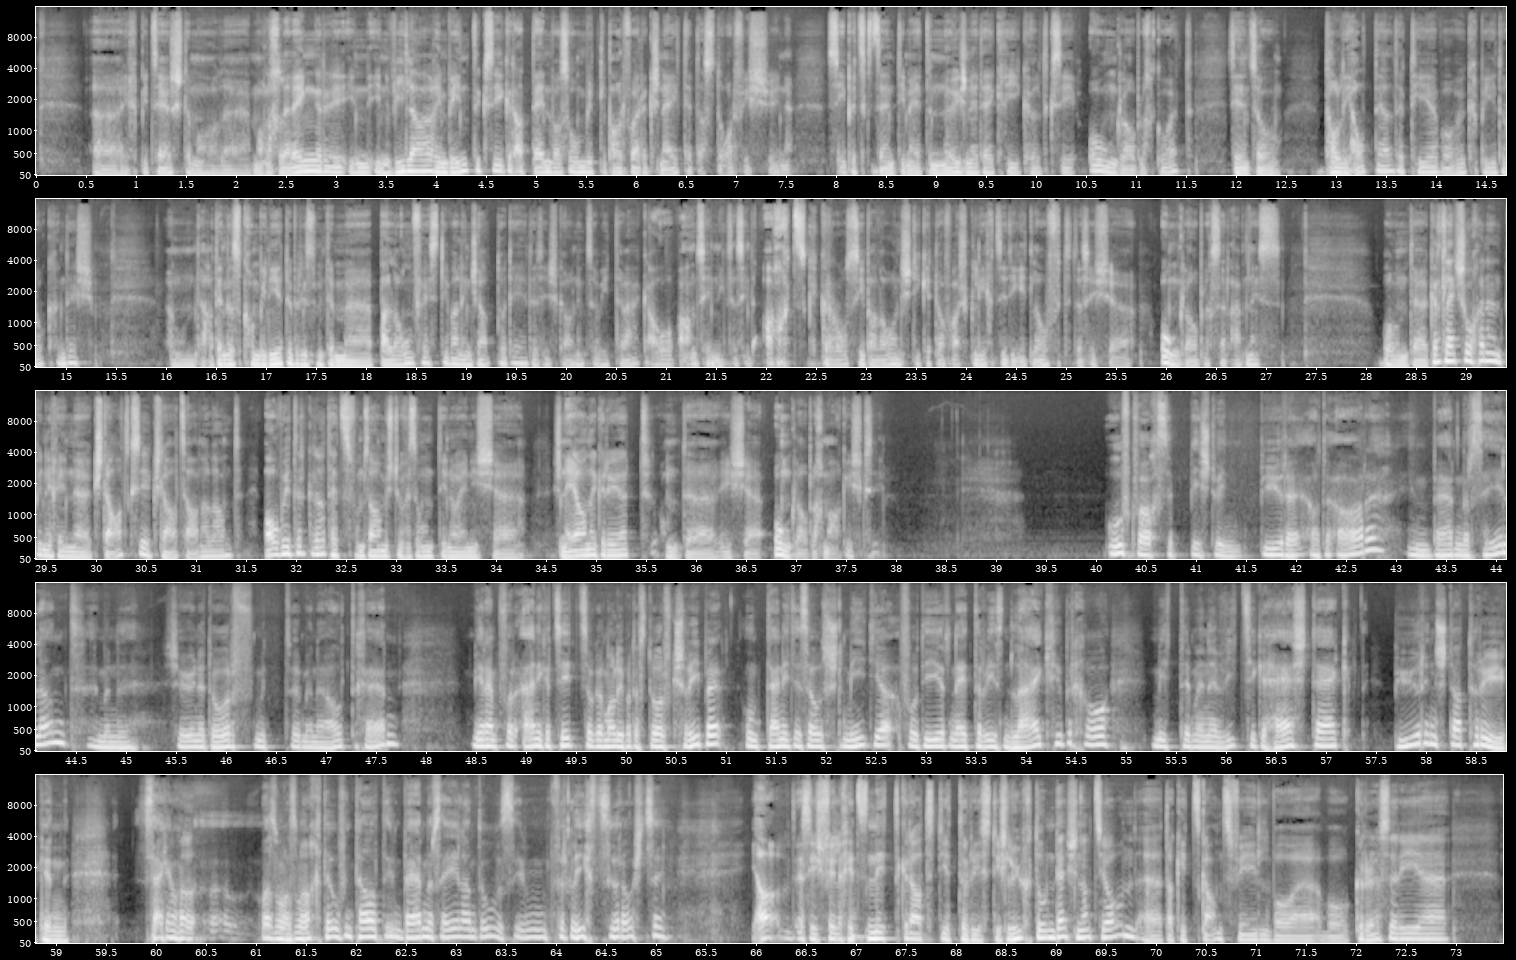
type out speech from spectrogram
Äh, ich bin das erste Mal, äh, mal ein bisschen länger in, in Villar im Winter gewesen, gerade dann, wo es unmittelbar vorher geschneit hat. Das Dorf ist in 70 cm Neuschneedecke eingehüllt gewesen. Unglaublich gut. Sie haben so tolle Hotels dort hier, die wirklich beeindruckend ist. Und hat dann das kombiniert übrigens mit dem äh, Ballonfestival in Châteaudet, das ist gar nicht so weit weg. Auch wahnsinnig, das sind 80 grosse Ballons, steigen da fast gleichzeitig in die Luft. Das ist ein unglaubliches Erlebnis. Und äh, gerade letzte Woche bin ich in äh, Gstaad, gewesen, Gstaad Saanenland. Auch wieder gerade, hat es vom Samstag auf Sonntag noch einmal äh, Schnee angerührt und äh, ist äh, unglaublich magisch gewesen. Aufgewachsen bist du in Büren an der Aare, im Berner Seeland, in einem schönen Dorf mit einem alten Kern. Wir haben vor einiger Zeit sogar mal über das Dorf geschrieben und dann in den Social Media von dir netterweise ein Like bekommen mit einem witzigen Hashtag Büren statt Rügen. Sag mal, was, was macht der Aufenthalt im Berner Seeland aus im Vergleich zur Ostsee? Ja, es ist vielleicht jetzt nicht gerade die touristische Leuchtturmdestination. Äh, da gibt es ganz viel, wo, äh, wo größere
